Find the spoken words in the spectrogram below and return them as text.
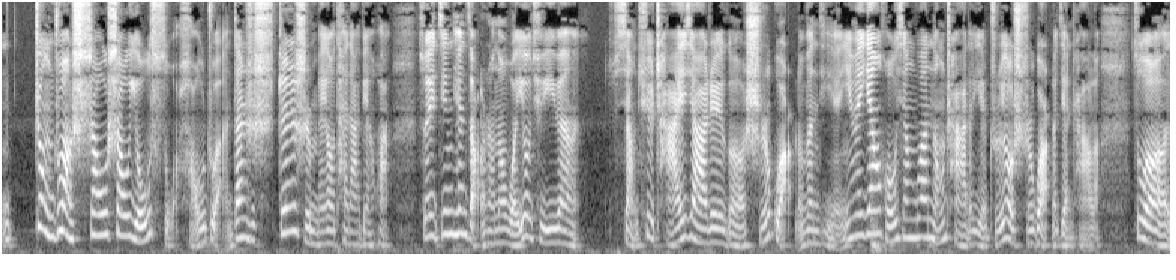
嗯，症状稍稍有所好转，但是真是没有太大变化。所以今天早上呢，我又去医院，想去查一下这个食管的问题，因为咽喉相关能查的也只有食管的检查了，做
